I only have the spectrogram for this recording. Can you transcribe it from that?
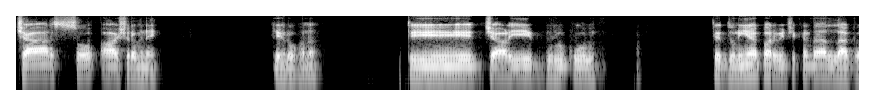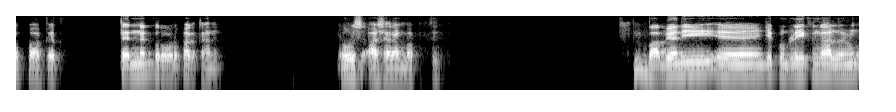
400 ਆਸ਼ਰਮ ਨੇ। ਦੇਖ ਲਓ ਹਨਾ। ਤੇ 40 ਗੁਰੂਕੁਲ ਤੇ ਦੁਨੀਆ ਭਰ ਵਿੱਚ ਕਹਿੰਦਾ ਲਗਭਗ 3 ਕਰੋੜ ਭਗਤ ਹਨ। ਉਸ ਆਸ਼ਰਮ ਬਾਪੂ ਬਾਬਿਆਂ ਦੀ ਅਹ, ਜੇ ਕੁੰਡਲੀ ਖੰਗਾਲਣ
